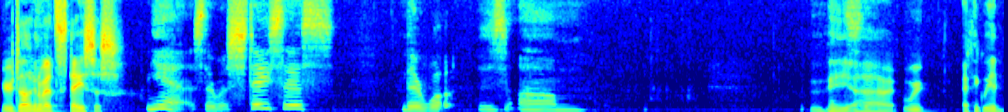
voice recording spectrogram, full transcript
We were talking We- about stasis. Yes, there was stasis. There was um The uh, we, I think we had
